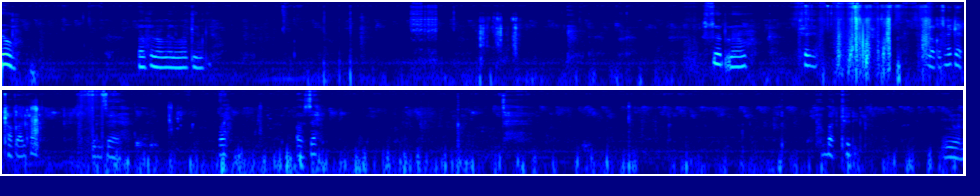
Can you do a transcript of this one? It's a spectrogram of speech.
โย่เอาให้น้องมาริโมกินเสร็จแล้วโอเคเราก็ไม่แกะถักกันค่ะกุญแจไว้เอาเซบัตรเครดิตเงิน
